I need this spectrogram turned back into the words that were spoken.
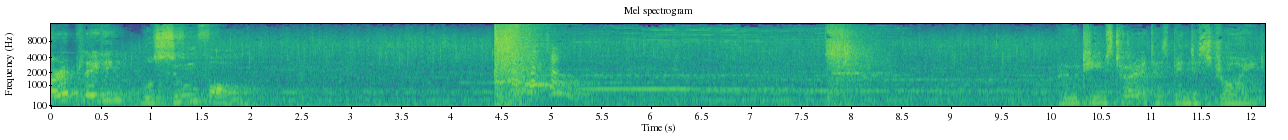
Turret plating will soon fall. Blue Team's turret has been destroyed.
